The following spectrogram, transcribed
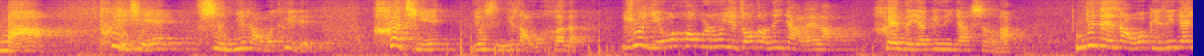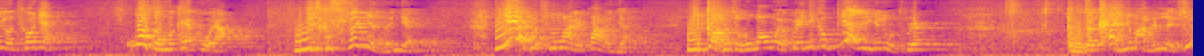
妈，退亲是你让我退的，和亲也是你让我和的。如今我好不容易找到人家来了，孩子也给人家生了，你再让我跟人家要条件，我怎么开口呀？你这个死妮子你，你也不听妈的话了你，你胳膊肘子往外拐，你可别人家溜腿儿，等着看你妈的儿行。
